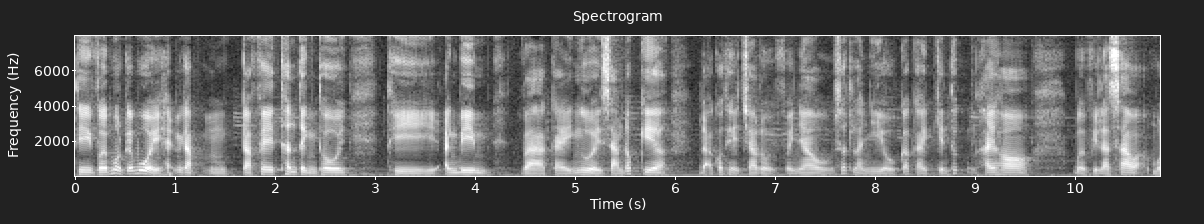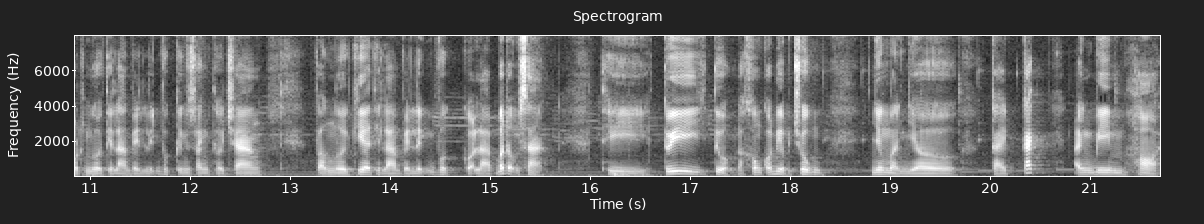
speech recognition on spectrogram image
Thì với một cái buổi hẹn gặp cà phê thân tình thôi, thì anh Bim và cái người giám đốc kia đã có thể trao đổi với nhau rất là nhiều các cái kiến thức hay ho bởi vì là sao ạ? Một người thì làm về lĩnh vực kinh doanh thời trang và người kia thì làm về lĩnh vực, gọi là, bất động sản thì tuy tưởng là không có điểm chung nhưng mà nhờ cái cách anh Bim hỏi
